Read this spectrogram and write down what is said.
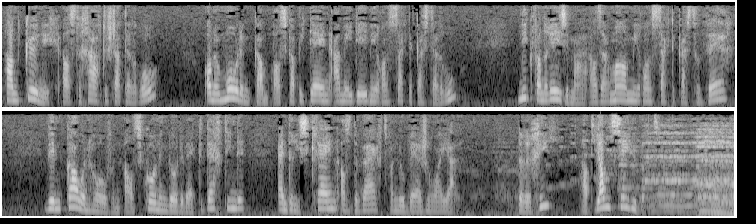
Han Keunig als de graaf de Châtellerault, Onno Molenkamp als kapitein Amédée Mironsac de Castelroux, Niek van Rezema als Armand Mironsac de Castelvert, Wim Kouwenhoven als koning Lodewijk XIII en Dries Krijn als de waard van l'Auberge Royale. De regie had Jan C. Hubert.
